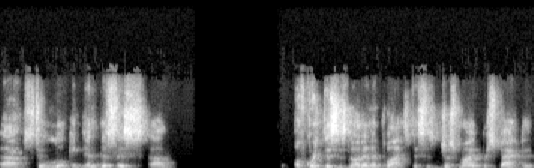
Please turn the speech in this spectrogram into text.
uh, still looking, and this is, um, of course, this is not an advice. This is just my perspective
